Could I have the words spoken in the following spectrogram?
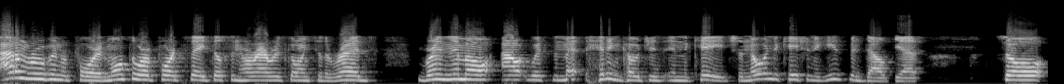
Adam Rubin reported multiple reports say Dilson Herrera is going to the Reds. Brandon Nimmo out with the hitting coaches in the cage, so no indication that he's been dealt yet. So,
